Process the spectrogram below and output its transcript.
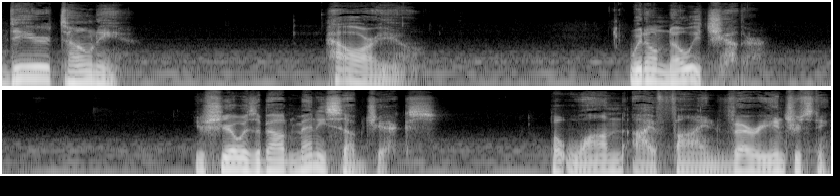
Dear Tony, how are you? We don't know each other. Your show is about many subjects, but one I find very interesting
